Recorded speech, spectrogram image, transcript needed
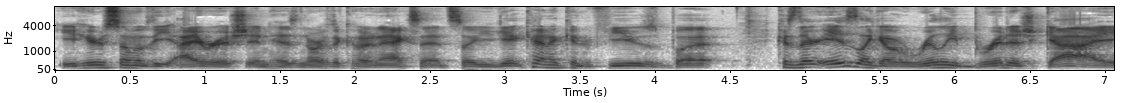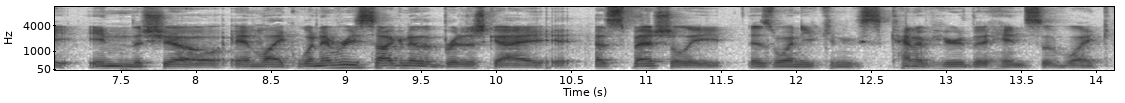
you hear some of the Irish in his North Dakotan accent, so you get kind of confused, but because there is like a really British guy in the show, and like whenever he's talking to the British guy, especially is when you can kind of hear the hints of like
